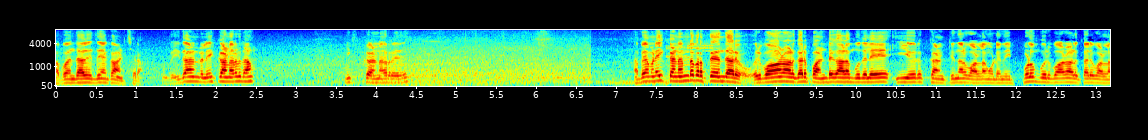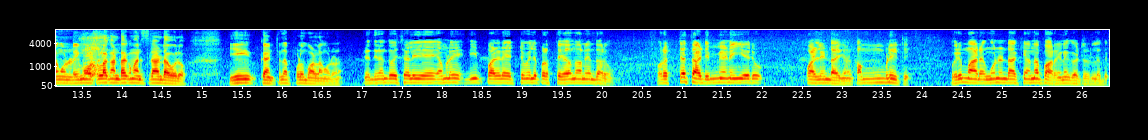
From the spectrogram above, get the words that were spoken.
അപ്പോൾ എന്തായാലും ഇത് ഞാൻ കാണിച്ചു തരാം. അപ്പോൾ ഇതാണല്ലോ ഈ കിണർ ഇതാ. ഈ കിണർ അപ്പോൾ നമ്മൾ ഈ കിണറിന്റെ പ്രത്യേകത എന്താ അറിയോ? ഒരുപാട് ആൾക്കാർ പണ്ട് കാലം മുതലേ ഈ ഒരു കിണറ്റിൽ നിന്നാണ് വെള്ളം കൊണ്ടുവരുന്നത്. ഇപ്പോഴും ഒരുപാട് ആൾക്കാർ വെള്ളം കൊണ്ടുവരും. ഈ മോട്ടറിലെ കണ്ടൊക്കെ മനസ്സിലാണ്ടാവുമല്ലോ ഈ കിണറ്റിൽ നിന്ന് എപ്പോഴും വെള്ളം കൊണ്ടുവരണം. പിന്നെ ഇതിനെന്താ വെച്ചാൽ നമ്മൾ ഈ പള്ളിയുടെ ഏറ്റവും വലിയ പ്രത്യേകത എന്ന് പറഞ്ഞാൽ എന്താ അറിയോ? ഒരൊറ്റ തടിമയാണ് ഈ ഒരു പള്ളി ഉണ്ടാക്കിയത്. കംപ്ലീറ്റ്. ഒരു മരം കൊണ്ട് ഉണ്ടാക്കിയാന്നാണ് പറയുന്നത് കേട്ടിട്ടുള്ളത്.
